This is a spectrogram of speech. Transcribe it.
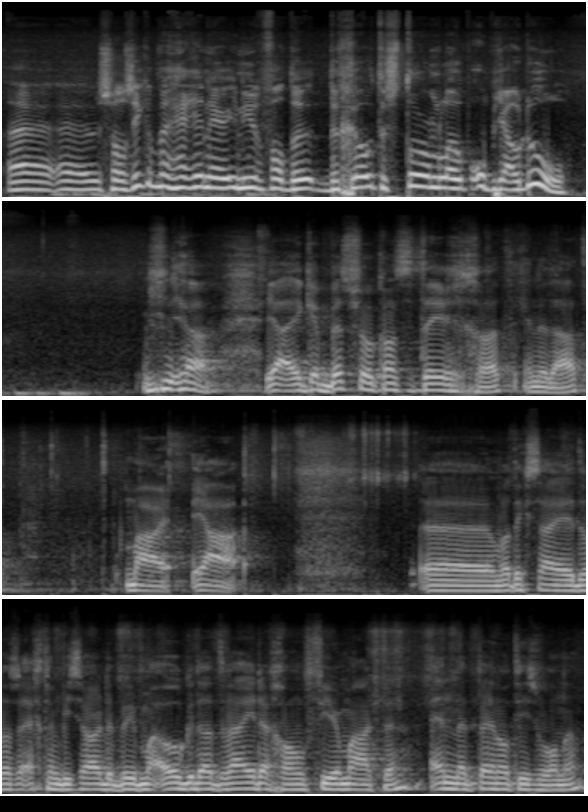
eh, eh, zoals ik het me herinner, in ieder geval de, de grote stormloop op jouw doel. ja, ja, ik heb best veel kansen tegen gehad, inderdaad. Maar ja, eh, wat ik zei, het was echt een bizar debuut. Maar ook dat wij er gewoon vier maakten en met penalties wonnen.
